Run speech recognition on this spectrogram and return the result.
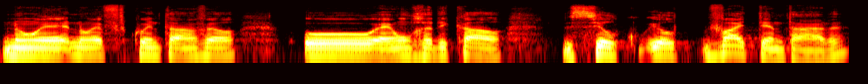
não é, não é frequentável ou é um radical. Se ele, ele vai tentar,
